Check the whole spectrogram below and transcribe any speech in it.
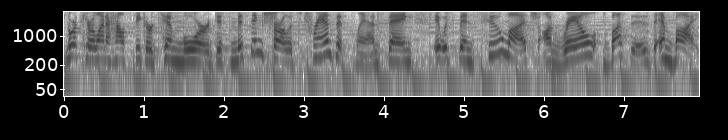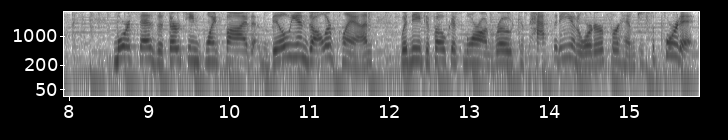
North Carolina House Speaker Tim Moore dismissing Charlotte's transit plan, saying it would spend too much on rail, buses, and bikes. Moore says the $13.5 billion plan would need to focus more on road capacity in order for him to support it.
